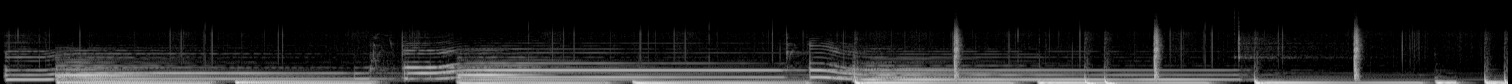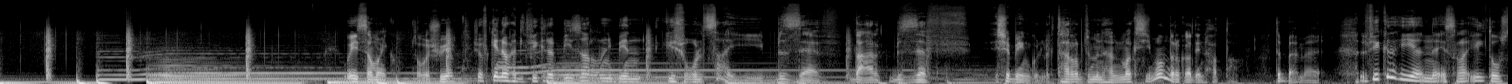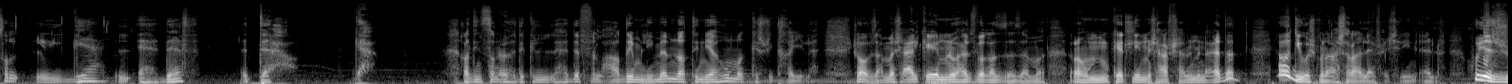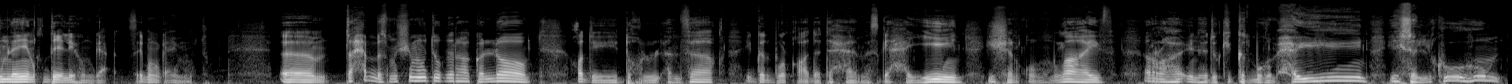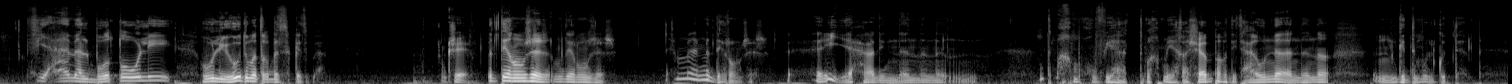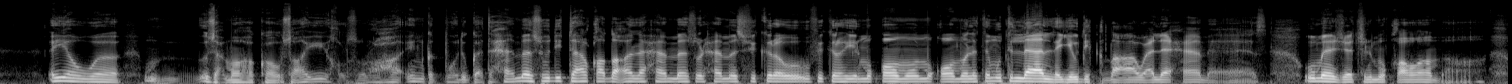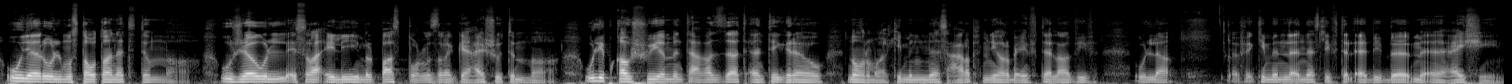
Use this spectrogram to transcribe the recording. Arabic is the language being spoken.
oui السلام عليكم. ça va شوية. شوف كاينة واحد الفكرة bizarre راني بين كي شغل صاي بزاف دارت بزاف اش نقول لك تهربت منها ال maximum درك غادي نحطها. تبع معايا الفكرة هي إن إسرائيل توصل لكاع الأهداف تاعها كاع غادي نصنعوا هذاك الهدف العظيم اللي même نتنياهو ما كاش يتخيله. شوف زعما شحال كاين من واحد في غزة زعما. راهم كاتلين مش عارف شحال من عدد. غادي واش من 10000 20000 خويا الجملين نقضي عليهم كاع. c'est bon كاع يموتوا. تحبس مش يموتوا غير هكا لا. غادي يدخلوا الأنفاق يكذبوا القادة تاع حماس كاع حيين يشنقوهم لايف. الرهائن هذوك يكذبوهم حيين يسلكوهم في عمل بطولي. هو اليهود ما تقدرش تكذبه. شايف؟ ما ديرونجاش ما ديرونجاش ما, ديرونجاش ريح غادي نتمخمخو فيها تمخميخه شابه غادي تعاوننا أننا نقدموا لقدام. ايا وزعما هكا وصاي خلصوا رهائن كتبوا هذوك تاع حماس ودي تاع القضاء على حماس والحماس فكرة وفكرة هي المقاومة والمقاومة لا تموت لا لا يا ودي قضاو على حماس. وما جاتش المقاومة وداروا المستوطنات تما وجاو الإسرائيليين بالباسبور الأزرق عاشوا تما واللي بقاو شوية من تاع غزة انتيغراو normal كي من الناس عرب 48 في تل ولا كي من الناس اللي في تل أبيب عايشين.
